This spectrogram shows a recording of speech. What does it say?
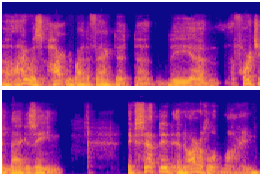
Uh, I was heartened by the fact that the um, Fortune magazine accepted an article of mine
